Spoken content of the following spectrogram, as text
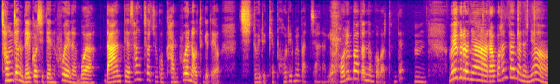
정작 내 것이 된 후에는 뭐야? 나한테 상처 주고 간 후에는 어떻게 돼요? 지도 이렇게 버림을 받지 않아. 버림받았는 것 같은데? 음. 왜 그러냐라고 한다면은요.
